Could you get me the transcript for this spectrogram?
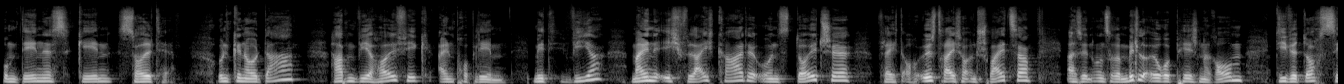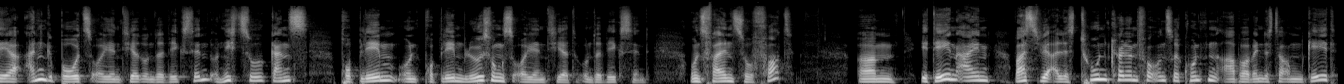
um den es gehen sollte. Und genau da haben wir häufig ein Problem. Mit wir meine ich vielleicht gerade uns Deutsche, vielleicht auch Österreicher und Schweizer, also in unserem mitteleuropäischen Raum, die wir doch sehr angebotsorientiert unterwegs sind und nicht so ganz problem- und problemlösungsorientiert unterwegs sind. Uns fallen sofort ähm, Ideen ein, was wir alles tun können für unsere Kunden, aber wenn es darum geht,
